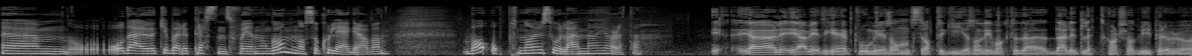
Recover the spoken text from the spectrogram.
Og det er jo ikke bare pressen som får gjennomgå, men også kolleger av han. Hva oppnår Solheim med å gjøre dette? Jeg, jeg, vet ikke helt hvor mye sånn strategi og sånn ligger bak det. Det er litt lett kanskje at vi prøver å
